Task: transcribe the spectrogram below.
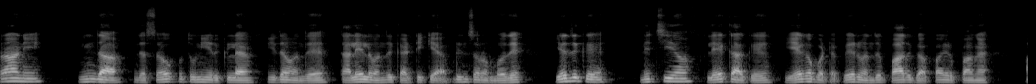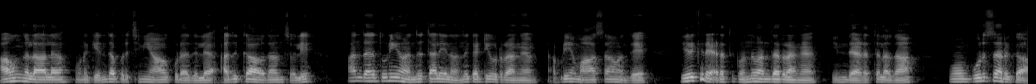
ராணி இந்தா இந்த சிவப்பு துணி இருக்குல்ல இதை வந்து தலையில் வந்து கட்டிக்க அப்படின்னு சொல்லும்போது எதுக்கு? நிச்சயம் லேக்காக்கு ஏகப்பட்ட பேர் வந்து பாதுகாப்பாக இருப்பாங்க. அவங்களால உனக்கு எந்த பிரச்சனையும் ஆகக்கூடாதுல்ல. அதுக்காக தான் சொல்லி அந்த துணியை வந்து தலையில் வந்து கட்டி விட்றாங்க. அப்படியே மாதம் வந்து இருக்கிற இடத்துக்கு வந்து வந்துடுறாங்க. இந்த இடத்துல தான் உன் புருஷன் இருக்கா?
